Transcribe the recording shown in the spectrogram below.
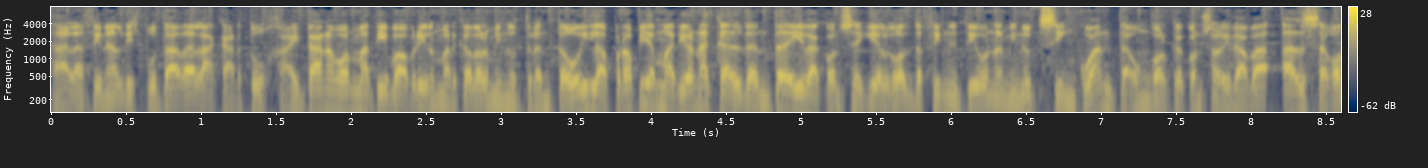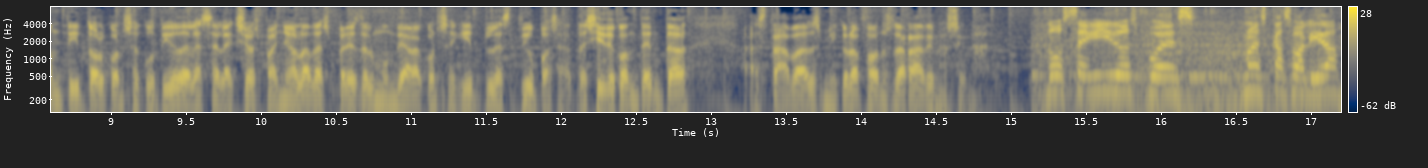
a la final disputada a la Cartuja. Aitana Bonmatí va obrir el marcador al minut 31 i la pròpia Mariona Caldentei va aconseguir el gol definitiu en el minut 50, un gol que consolidava el segon títol consecutiu de la selecció espanyola després del Mundial aconseguit l'estiu passat. Així de contenta estava als micròfons de Ràdio Nacional. Dos seguidos, pues no es casualidad.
